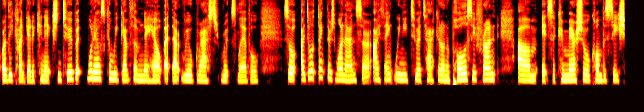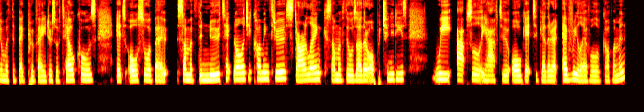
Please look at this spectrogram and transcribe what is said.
or they can't get a connection to, but what else can we give them to help at that real grassroots level? So I don't think there's one answer. I think we need to attack it on a policy front. Um, it's a commercial conversation with the big providers of telcos. It's also about some of the new technology coming through, Starlink, some of those other opportunities we absolutely have to all get together at every level of government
